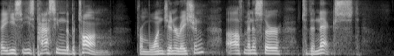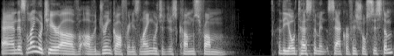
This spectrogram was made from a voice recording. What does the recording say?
He's, he's passing the baton from one generation of minister to the next. And this language here of, of a drink offering is language that just comes from the Old Testament sacrificial system.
